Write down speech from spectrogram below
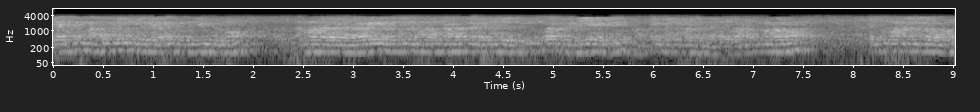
ஏற்கனவே மற்றபடி உங்களுக்கு எல்லாம் தெரிஞ்சுட்டு இருக்கோம் நம்மளோட வேலைகள் வந்து இந்த வருங்காலத்தில் ரெண்டு சூப்பர் ரெடி ஆகிட்டு மக்கள் மேம்படுத்துறாங்க வடக்கு மண்டலம் தெற்கு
